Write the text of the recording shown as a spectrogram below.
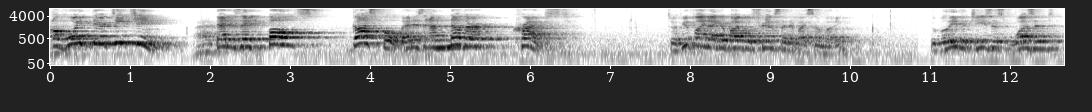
Avoid their teaching. That is a false gospel. That is another Christ. So if you find out your Bible is translated by somebody who believed that Jesus wasn't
